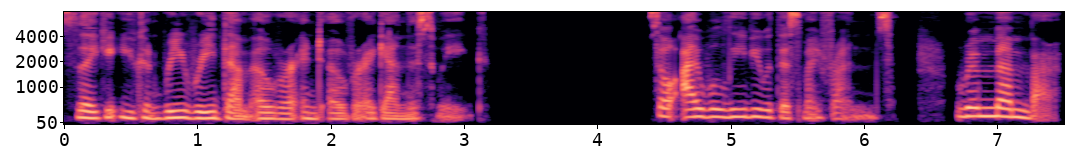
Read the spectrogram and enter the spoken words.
so that you can reread them over and over again this week. So, I will leave you with this, my friends. Remember,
